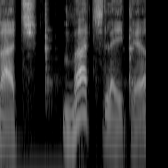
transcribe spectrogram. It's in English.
Much, much later.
